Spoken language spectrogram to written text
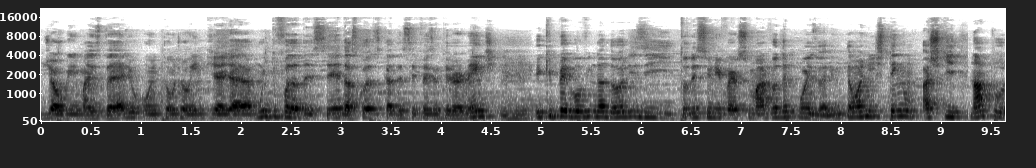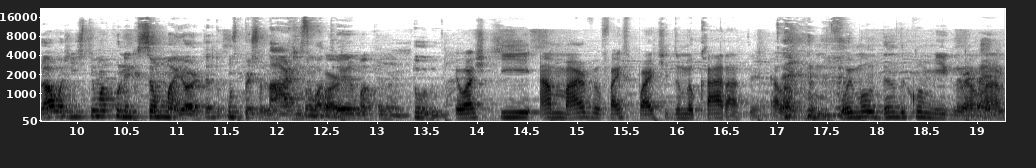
de alguém mais velho, ou então de alguém que já, já era muito fã da DC, das coisas que a DC fez anteriormente, Uhum. e que pegou Vingadores e todo esse universo Marvel depois, velho. Então a gente tem, um- acho que natural, a gente tem uma conexão maior, tanto com os personagens, com a Concordo. trama, com tudo. Eu acho que a Marvel faz parte do meu caráter. Ela foi moldando comigo. A Marvel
